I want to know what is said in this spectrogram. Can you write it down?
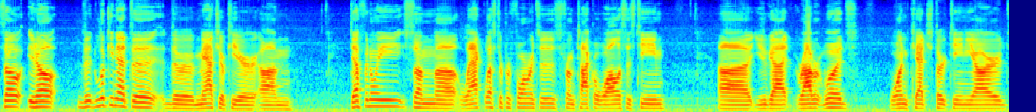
so you know, the, looking at the the matchup here, um, definitely some uh, lackluster performances from Taco Wallace's team. Uh, you got Robert Woods, one catch, 13 yards.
